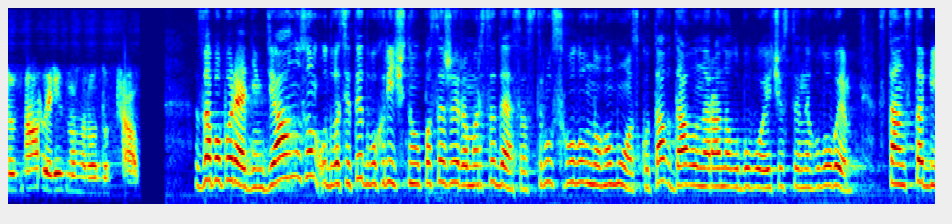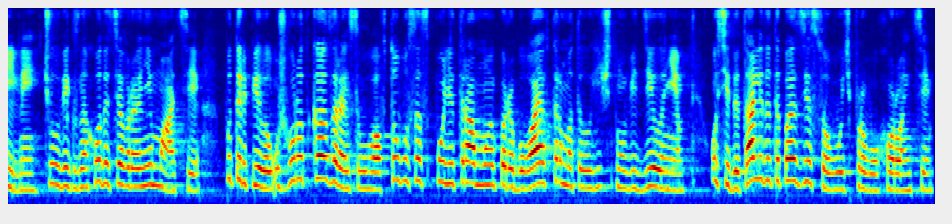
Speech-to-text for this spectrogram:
зазнали різного роду травм. За попереднім діагнозом у 22-річного пасажира Мерседеса струс головного мозку та вдавлена рана лобової частини голови. Стан стабільний. Чоловік знаходиться в реанімації. Потерпіла Ужгородка з рейсового автобуса з політравмою перебуває в травматологічному відділенні. Усі деталі ДТП з'ясовують правоохоронці.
